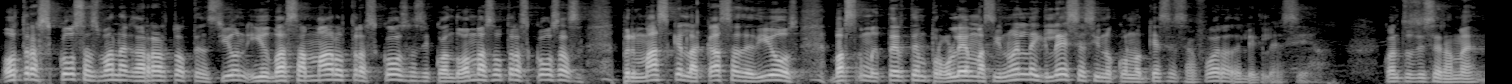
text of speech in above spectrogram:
otras cosas van a agarrar tu atención y vas a amar otras cosas. Y cuando amas otras cosas, pero más que la casa de Dios, vas a meterte en problemas, y no en la iglesia, sino con lo que haces afuera de la iglesia. ¿Cuántos dicen amén?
